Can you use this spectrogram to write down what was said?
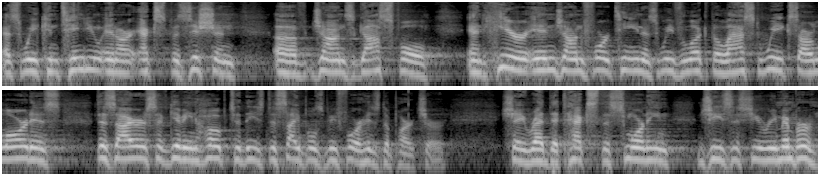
as we continue in our exposition of John's gospel. And here in John 14, as we've looked the last weeks, our Lord is desirous of giving hope to these disciples before his departure. Shay read the text this morning. Jesus, you remember,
